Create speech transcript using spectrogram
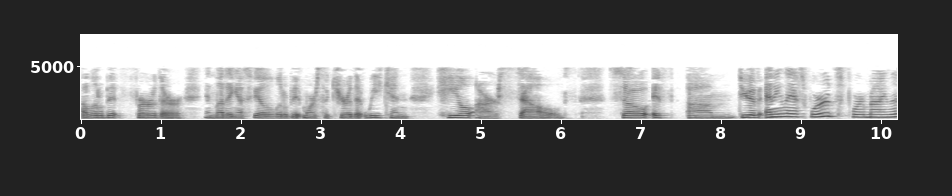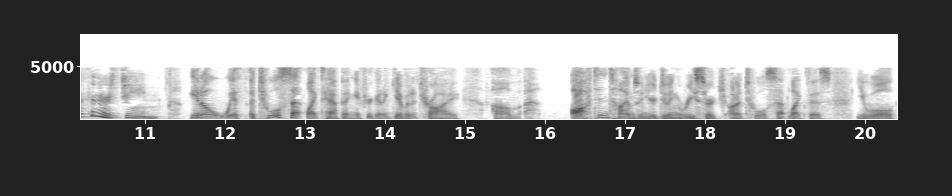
a little bit further and letting us feel a little bit more secure that we can heal ourselves. So if um, do you have any last words for my listeners, Gene? You know, with a tool set like tapping, if you're going to give it a try, um, oftentimes when you're doing research on a tool set like this, you will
